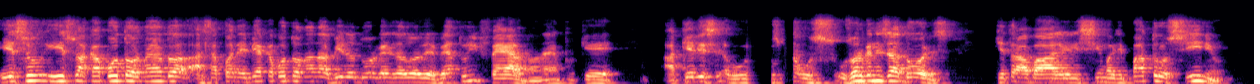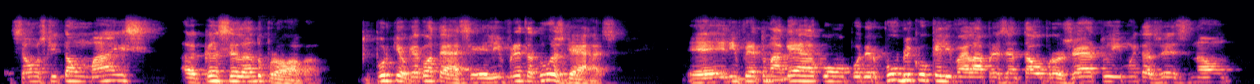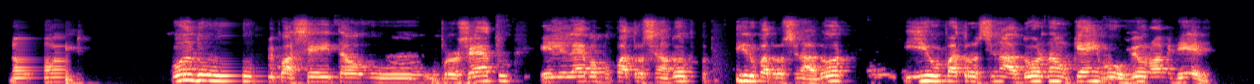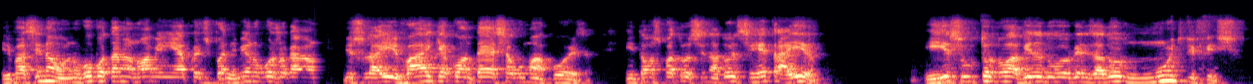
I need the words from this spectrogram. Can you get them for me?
Isso, isso acabou tornando, essa pandemia acabou tornando a vida do organizador do evento um inferno, né? Porque aqueles, os, os, os organizadores que trabalham em cima de patrocínio são os que estão mais uh, cancelando prova. Por quê? O que acontece? Ele enfrenta duas guerras. É, ele enfrenta uma guerra com o poder público, que ele vai lá apresentar o projeto e muitas vezes não. não quando o público aceita o, o projeto, ele leva para o patrocinador, o patrocinador, e o patrocinador não quer envolver o nome dele. Ele fala assim: não, eu não vou botar meu nome em época de pandemia, eu não vou jogar meu nome nisso daí, vai que acontece alguma coisa. Então, os patrocinadores se retraíram. E isso tornou a vida do organizador muito difícil.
